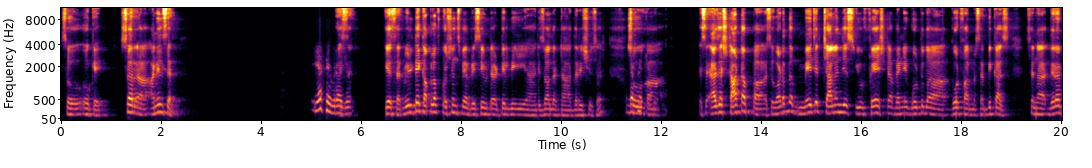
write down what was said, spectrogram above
So, okay. Sir, uh, Anil sir. Yes, Yes, Yuvraj. sir. Yes, sir. We'll take a couple of questions we have received uh, till we uh, resolve that uh, other issue, sir. So, uh, as as a startup, uh, so what are the major challenges you faced uh, when you go to the goat farmer, sir? Because so now there are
